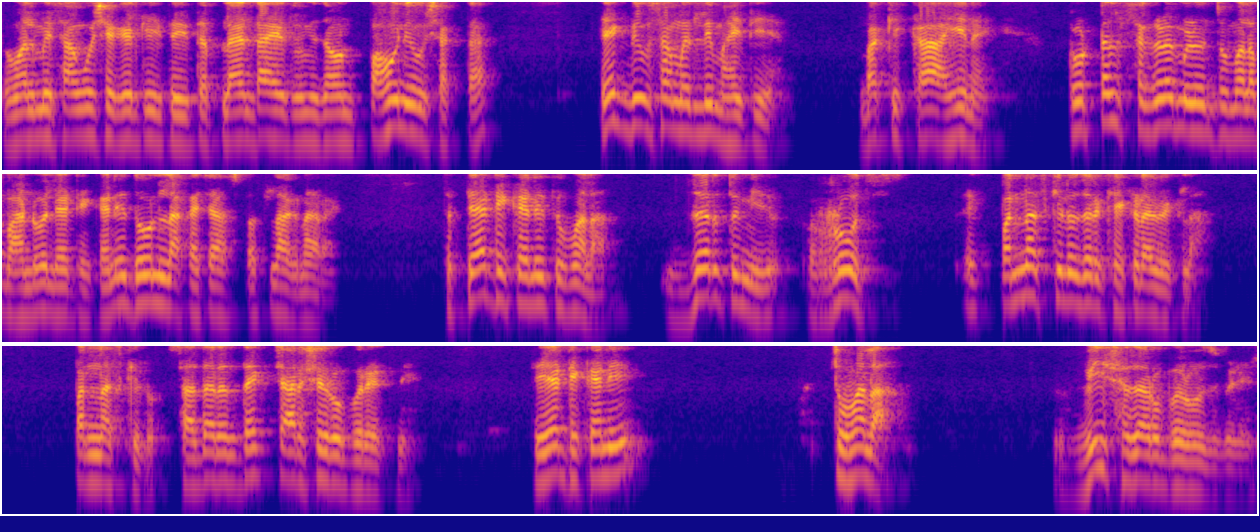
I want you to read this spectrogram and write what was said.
तुम्हाला मी सांगू शकेल की इथे इथं प्लॅन्ट आहे तुम्ही जाऊन पाहून येऊ शकता. एक दिवसामधली माहिती आहे. बाकी काही नाही. टोटल सगळं मिळून तुम्हाला भांडवल या ठिकाणी दोन लाखाच्या आसपास लागणार आहे. तर त्या ठिकाणी तुम्हाला जर तुम्ही रोज एक पन्नास किलो जर खेकडा विकला पन्नास किलो साधारणतः एक चारशे रुपये रेटने तर या ठिकाणी तुम्हाला वीस हजार रुपये रोज मिळेल.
